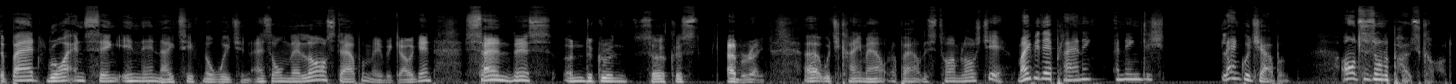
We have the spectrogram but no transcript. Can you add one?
the band write and sing in their native Norwegian, as on their last album, here we go again, Sandnes Underground Circus Uh, which came out about this time last year. Maybe they're planning an English language album. Answers on a postcard.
